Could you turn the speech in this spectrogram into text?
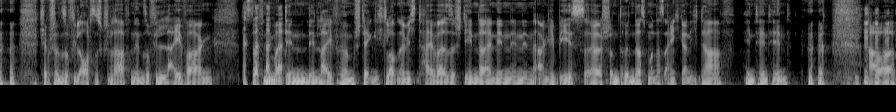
ich habe schon so viel Autos geschlafen, in so viel Leihwagen. Das darf niemand den, den Leihwürmen stecken. Ich glaube nämlich, teilweise stehen da in den, in den AGBs äh, schon drin, dass man das eigentlich gar nicht darf. Hint, hint, hint. Aber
